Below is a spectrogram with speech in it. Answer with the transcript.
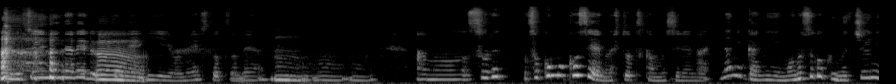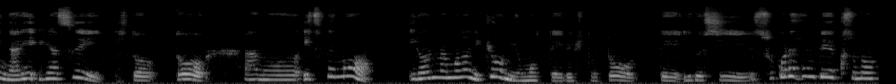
夢中になれるってね、う んいいよね一つね。うんうんうんあのそれそこも個性の一つかもしれない何かにものすごく夢中になりやすい人とあのいつでもいろんなものに興味を持っている人とっているしそこら辺でその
